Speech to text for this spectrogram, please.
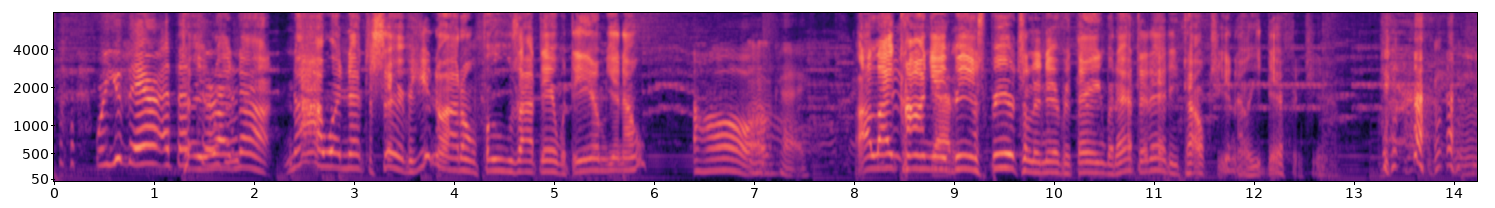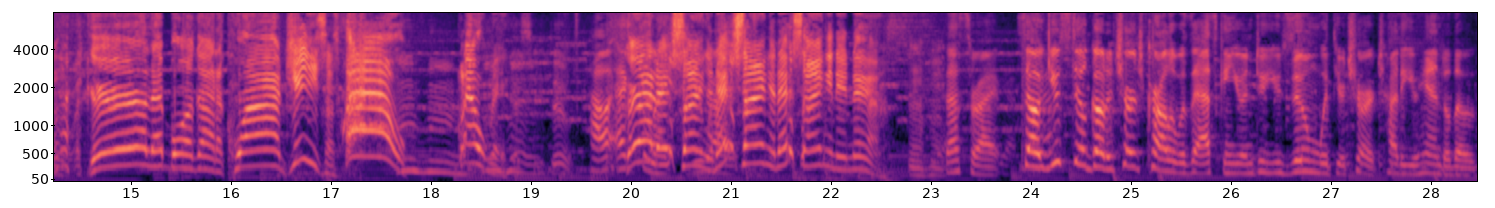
were you there at that Tell service? You right now, no, I wasn't at the service. You know I don't fools out there with them, you know. Oh, okay. I like Kanye being spiritual and everything, but after that he talks, you know, he different, you know. Girl, that boy got a choir. Jesus, how? Mm-hmm. Glory. Mm-hmm. How Girl, excellent. they singing, You're they singing, they singing in there. That's right. So you still go to church? Carla was asking you, and do you Zoom with your church? How do you handle those?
